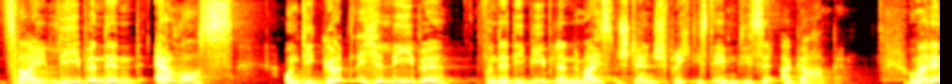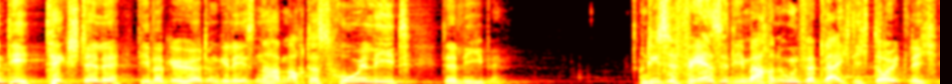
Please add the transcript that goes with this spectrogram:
zwei Liebenden, Eros. Und die göttliche Liebe, von der die Bibel an den meisten Stellen spricht, ist eben diese Agape. Und man nennt die Textstelle, die wir gehört und gelesen haben, auch das hohe Lied der Liebe. Und diese Verse, die machen unvergleichlich deutlich,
